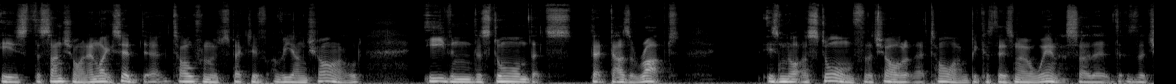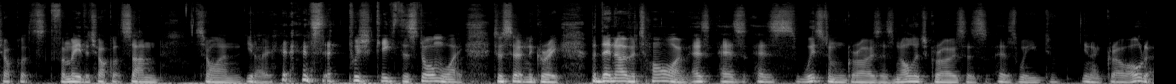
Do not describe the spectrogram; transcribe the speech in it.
is the sunshine, and like I said, uh, told from the perspective of a young child, even the storm that's that does erupt is not a storm for the child at that time because there's no awareness. So the the, the chocolates for me, the chocolate sun sign, you know, push keeps the storm away to a certain degree. But then over time, as as as wisdom grows, as knowledge grows, as as we you know grow older,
